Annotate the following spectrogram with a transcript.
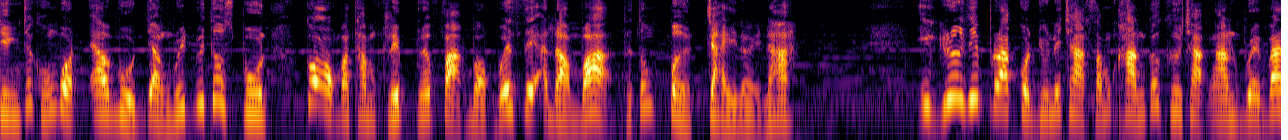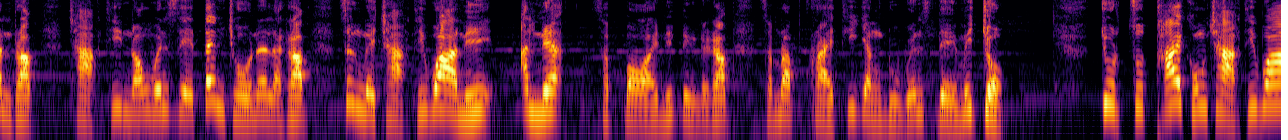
จริงเจ้าของบท Elwood อย่าง Reed Witherspoon ก็ออกมาทำคลิปเธอฝากบอก Wednesday อดัมว่าเธอต้องเปิดใจหน่อยนะอีกเรื่องที่ปรากฏอยู่ในฉากสำคัญก็คือฉากงาน Raven ครับ ฉากที่น้องเวนเซเต้นโชว์นั่นแหละครับ ซึ่งในฉากที่ว่านี้อันเนี้ยสปอยนิดนึงนะครับสำหรับใครที่ยังดู Wednesday ไม่จบ จุดสุดท้ายของฉากที่ว่า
